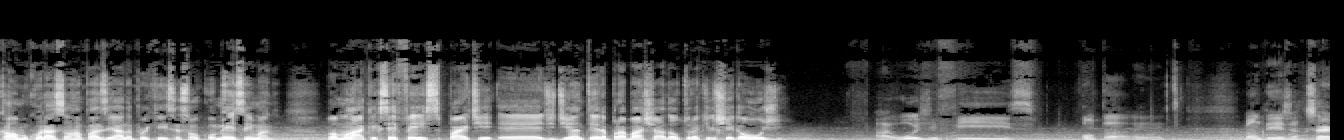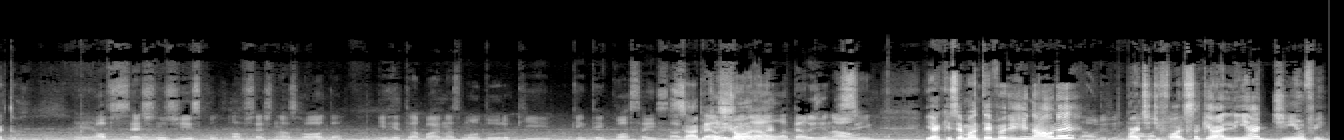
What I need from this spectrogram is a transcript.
Calma o coração, rapaziada, porque isso é só o começo, hein, mano. Vamos lá, o que, que você fez parte é, de dianteira pra baixar da altura que ele chega hoje? Ah, hoje fiz ponta, é, bandeja, Certo. é, offset nos discos, offset nas rodas e retrabalho nas molduras que quem tem costa aí sabe. Sabe até que original, chora, né? Até original. Sim. E aqui você manteve original, né? Tá original, Parte de né? fora, isso aqui, ó, alinhadinho, filho.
